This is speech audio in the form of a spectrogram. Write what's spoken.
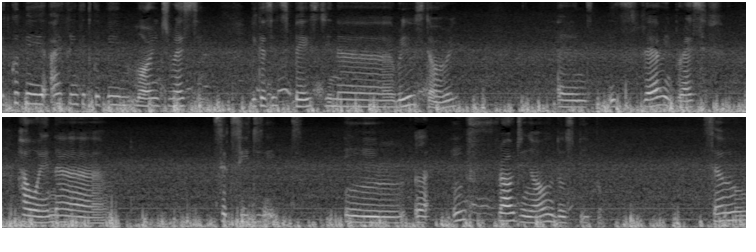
it could be i think it could be more interesting because it's based in a real story and it's very impressive how Anna succeeded in in frauding all those people. So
